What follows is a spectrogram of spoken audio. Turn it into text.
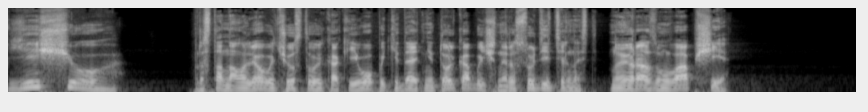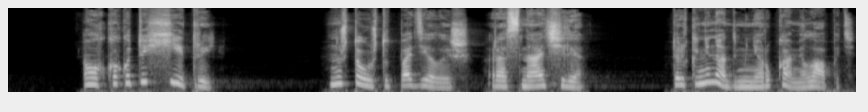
«Еще!» Простонал Лёва, чувствуя, как его покидает не только обычная рассудительность, но и разум вообще. «Ох, какой ты хитрый! Ну что уж тут поделаешь, раз начали. Только не надо меня руками лапать».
